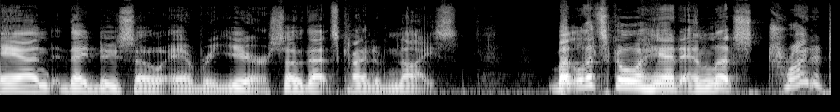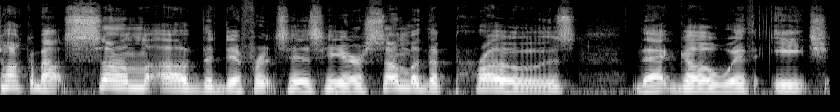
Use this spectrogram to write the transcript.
and they do so every year. So that's kind of nice. But let's go ahead and let's try to talk about some of the differences here, some of the pros that go with each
